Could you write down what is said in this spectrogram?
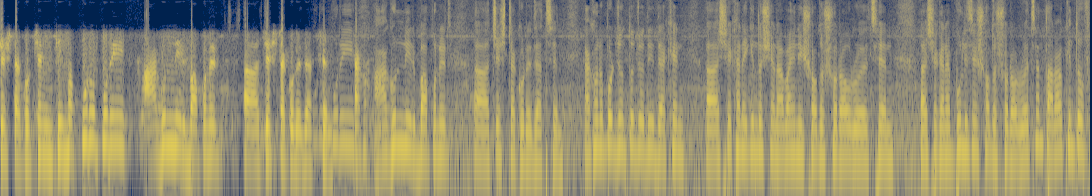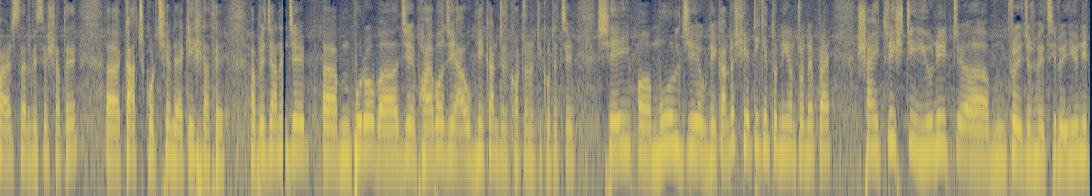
চেষ্টা করছেন কিংবা পুরোপুরি আগুন নির্বাপনের চেষ্টা করে যাচ্ছেন। আগুন নির্বাপনের চেষ্টা করে যাচ্ছেন। এখনও পর্যন্ত যদি দেখেন সেখানে কিন্তু সেনাবাহিনীর সদস্যরাও রয়েছেন সেখানে পুলিশের সদস্যরাও রয়েছেন, তারাও কিন্তু ফায়ার সার্ভিসের সাথে কাজ করছেন একই সাথে। আপনি জানেন যে পুরো যে ভয়াবহ যে অগ্নিকাণ্ডের ঘটনাটি ঘটেছে, সেই মূল যে অগ্নিকাণ্ড, সেটি কিন্তু নিয়ন্ত্রণে প্রায় সাঁত্রিশটি ইউনিট প্রয়োজন হয়েছিল। ইউনিট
